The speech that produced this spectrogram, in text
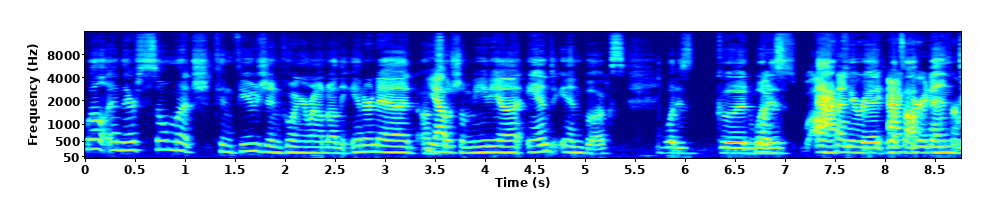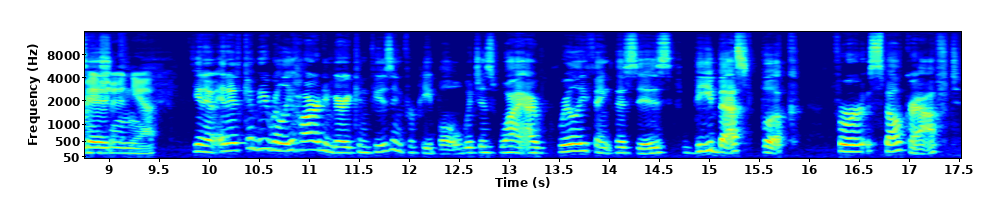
Well, and there's so much confusion going around on the internet, on Yep. social media, and in books. What is good? What What's is authentic- accurate? What's accurate authentic? information, yeah. You know, and it can be really hard and very confusing for people, which is why I really think this is the best book for spellcraft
